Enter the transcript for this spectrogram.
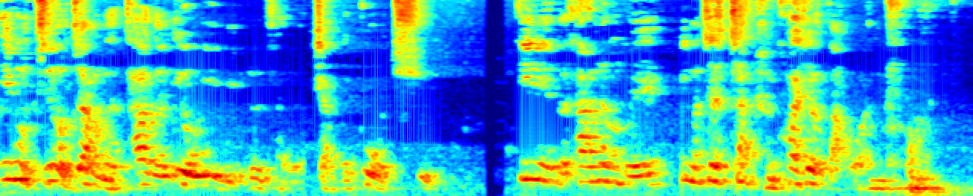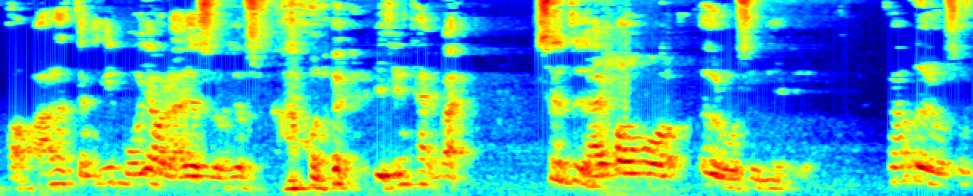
因为只有这样的，他的右翼理论才讲得过去。第二个，他认为因为这仗很快就打完了，好啊，那等英国要来的时候就是已经太慢，甚至还包括俄罗斯那边，他俄罗斯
